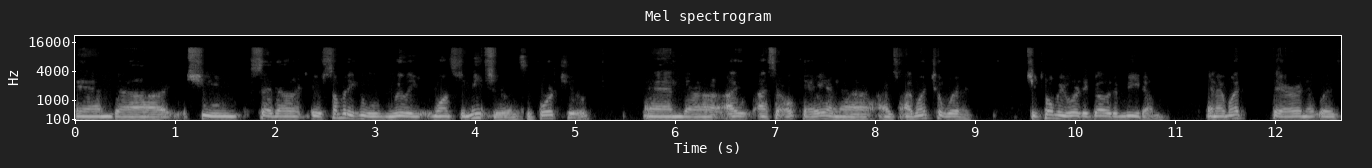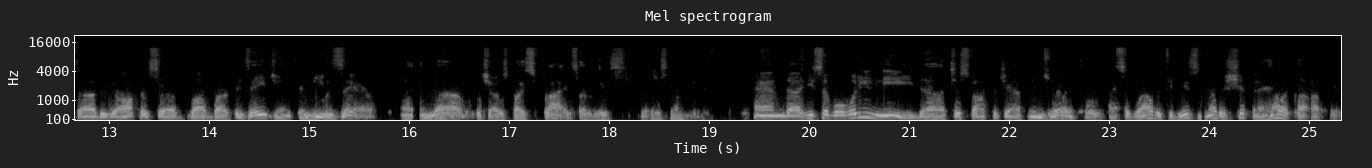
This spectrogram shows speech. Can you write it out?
and uh, she said, uh, "There's somebody who really wants to meet you and support you." And uh, I, I said, "Okay." And uh, I, I, went to where she told me where to go to meet him, and I went there, and it was uh, the office of Bob Barker's agent, and he was there. and uh, which I was quite surprised. At least, and he said, "Well, what do you need to stop the Japanese whaling fleet?" I said, "Well, we could use another ship and a helicopter."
